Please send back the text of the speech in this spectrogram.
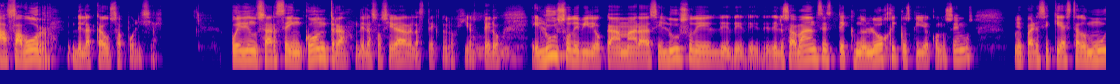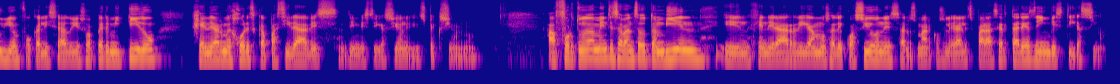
a favor de la causa policial. Pueden usarse en contra de la sociedad, de las tecnologías, pero el uso de videocámaras, el uso de, de, los avances tecnológicos que ya conocemos, me parece que ha estado muy bien focalizado y eso ha permitido generar mejores capacidades de investigación y de inspección. Afortunadamente se ha avanzado también en generar, digamos, adecuaciones a los marcos legales para hacer tareas de investigación.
